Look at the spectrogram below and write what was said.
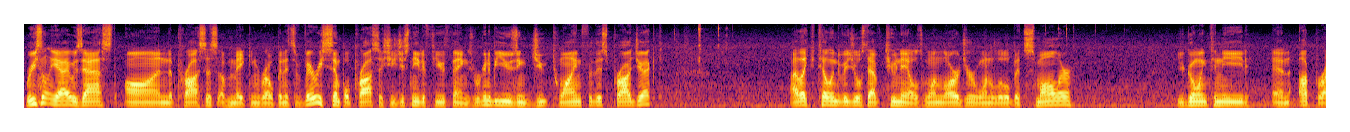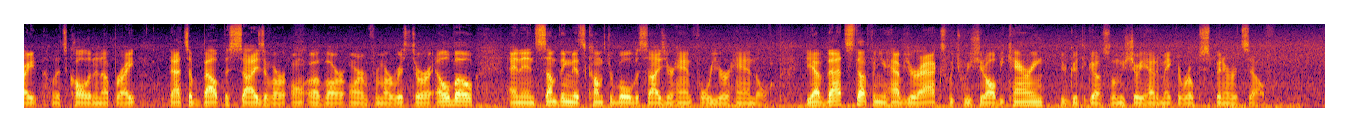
Recently I was asked on the process of making rope and it's a very simple process. You just need a few things. We're going to be using jute twine for this project. I like to tell individuals to have two nails, one larger, one a little bit smaller. You're going to need an upright, let's call it an upright. That's about the size of our, of our arm from our wrist to our elbow and then something that's comfortable the size of your hand for your handle you have that stuff and you have your axe, which we should all be carrying, you're good to go. So let me show you how to make the rope spinner itself.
